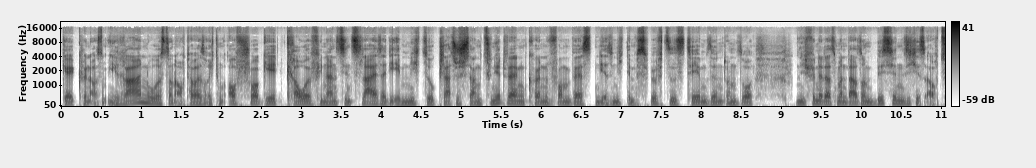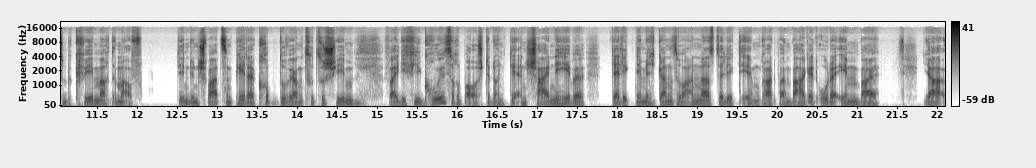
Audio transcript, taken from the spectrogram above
Geldquellen aus dem Iran, wo es dann auch teilweise Richtung Offshore geht, graue Finanzdienstleister, die eben nicht so klassisch sanktioniert werden können vom Westen, die also nicht im SWIFT-System sind und so. Und ich finde, dass man da so ein bisschen sich es auch zu bequem macht, immer auf den, den schwarzen Peter Kryptowährung zuzuschieben, weil die viel größere Baustelle und der entscheidende Hebel, der liegt nämlich ganz woanders, der liegt eben gerade beim Bargeld oder eben bei ja,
